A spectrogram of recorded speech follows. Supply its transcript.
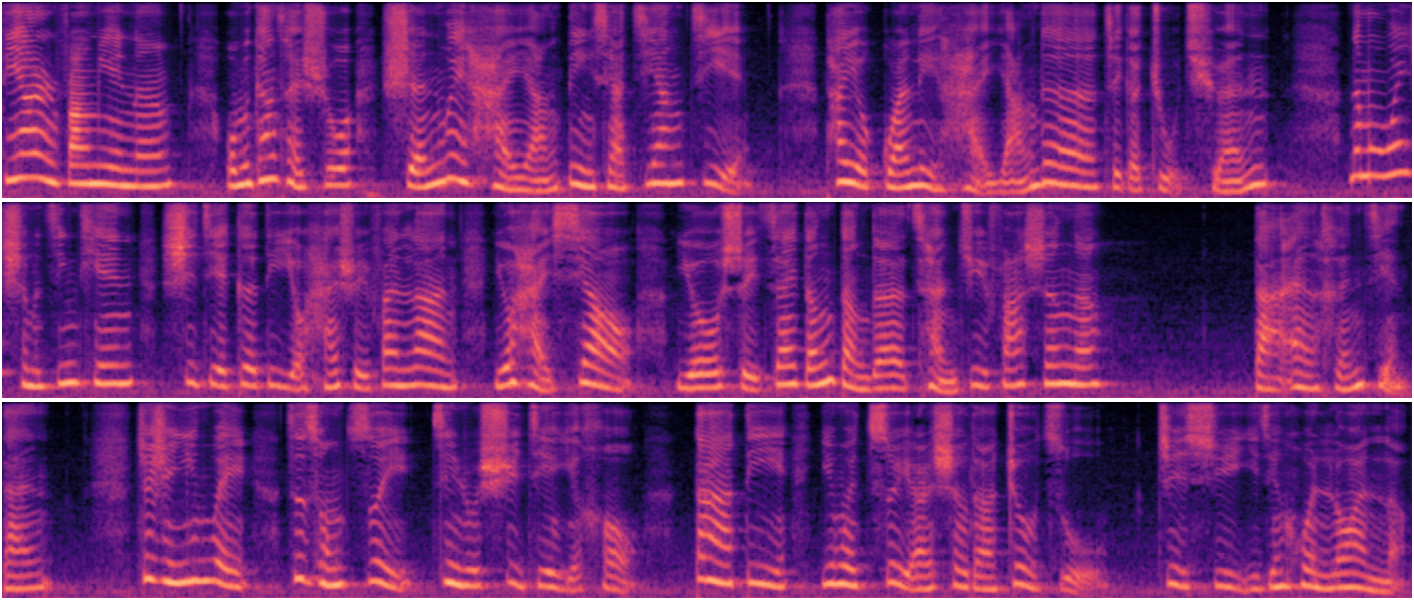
第二方面呢，我们刚才说，神为海洋定下疆界，他有管理海洋的这个主权。那么，为什么今天世界各地有海水泛滥、有海啸、有水灾等等的惨剧发生呢？答案很简单，这是因为自从罪进入世界以后，大地因为罪而受到咒诅，秩序已经混乱了。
